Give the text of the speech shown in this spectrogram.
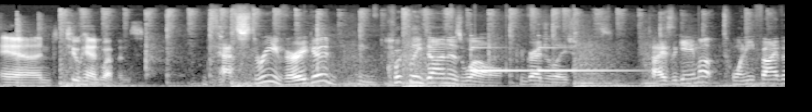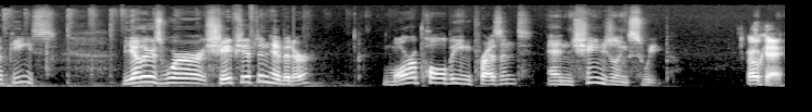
and two hand weapons. That's three. Very good. Quickly done as well. Congratulations. Ties the game up, 25 apiece. The others were Shapeshift Inhibitor, Mora Pol being present, and Changeling Sweep. Okay.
